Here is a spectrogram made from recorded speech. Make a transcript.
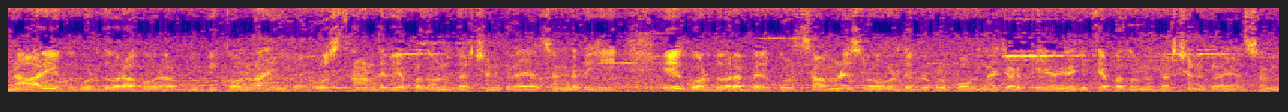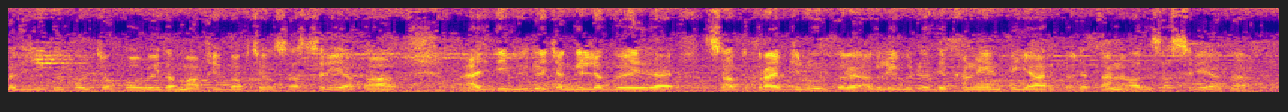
ਨਾਲ ਹੀ ਇੱਕ ਗੁਰਦੁਆਰਾ ਹੋਰ ਆ ਬੀਬੀ ਕੌਲਾ ਜੀ ਦਾ। ਉਸ ਥਾਂ ਦੇ ਵੀ ਆਪਾਂ ਤੁਹਾਨੂੰ ਦਰਸ਼ਨ ਕਰਾਇਆ ਸੰਗਤ ਜੀ। ਇਹ ਗੁਰਦੁਆਰਾ ਬਿਲਕੁਲ ਸਾਹਮਣੇ ਸਰੋਵਰ ਦੇ ਬਿਲਕੁਲ ਪੌੜੀਆਂ ਚੜ੍ਹ ਕੇ ਆਏ ਆ, ਜਿੱਥੇ ਆਪਾਂ ਤੁਹਾਨੂੰ ਦਰਸ਼ਨ ਕਰਾਇਆ। ਸੰਗਤ ਜੀ ਕੋਈ ਭੁੱਲ ਚੁੱਕ ਹੋਵੇ ਤਾਂ ਮਾਫੀ ਬਖਸ਼ੋ ਸਤਿ ਸ੍ਰੀ ਅਕਾਲ। ਅੱਜ ਦੀ ਵੀਡੀਓ ਚੰਗੀ ਲੱਗੇ ਤਾਂ ਸਬਸਕ੍ਰਾਈਬ ਜ਼ਰੂਰ ਕਰੋ ਅਗਲੀ ਵੀਡੀਓ ਦੇਖਣ ਲਈ ਇੰਤਜ਼ਾਰ ਕਰੋ ਧੰਨਵਾਦ ਸਤਿ ਸ੍ਰੀ ਅਕਾਲ।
